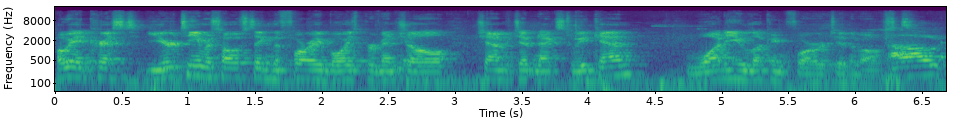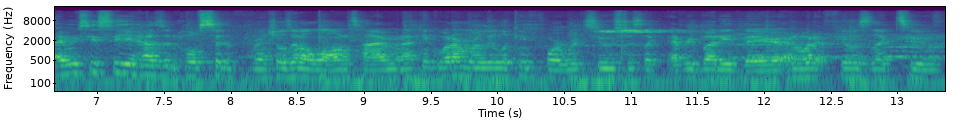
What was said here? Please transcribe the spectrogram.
Okay, Chris, your team is hosting the 4A Boys Provincial Championship next weekend. What are you looking forward to the most? Um, MUCC hasn't hosted provincials in a long time, and I think what I'm really looking forward to is just like everybody there and what it feels like to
